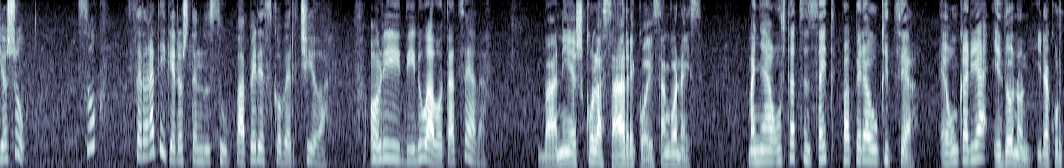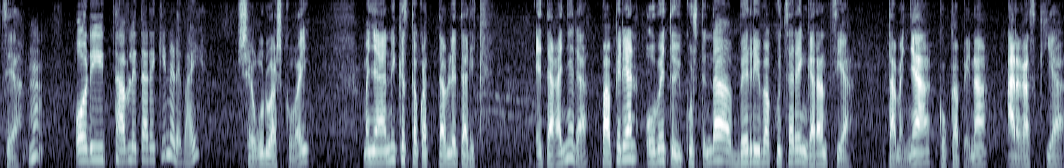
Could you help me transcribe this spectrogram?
Josu, zuk zergatik erosten duzu paperezko bertsioa? Hori dirua botatzea da. Ba, ni eskola zaharrekoa izango naiz. Baina gustatzen zait papera ukitzea, egunkaria edonon irakurtzea. Hm? Hori tabletarekin ere bai? Seguru asko bai. Baina nik ez daukat tabletarik. Eta gainera, paperean hobeto ikusten da berri bakuitzaren garantzia. Tamaina, kokapena, argazkia.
